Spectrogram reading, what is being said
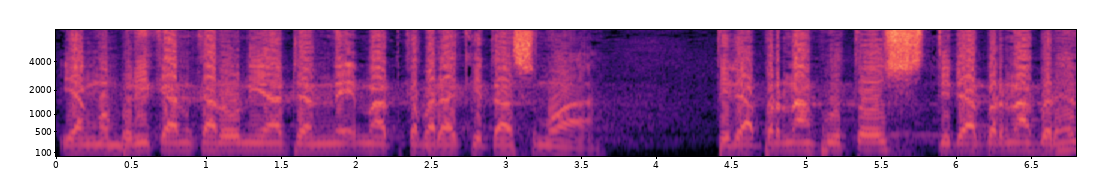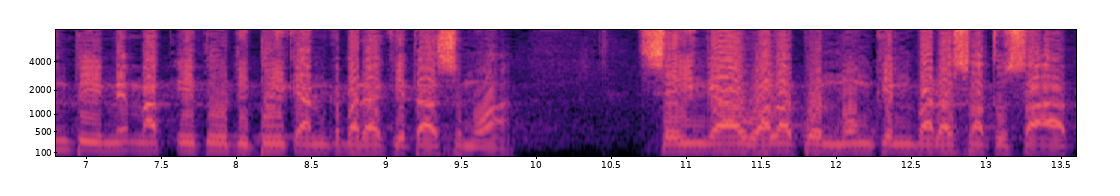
yang memberikan karunia dan nikmat kepada kita semua tidak pernah putus, tidak pernah berhenti nikmat itu diberikan kepada kita semua. Sehingga walaupun mungkin pada suatu saat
